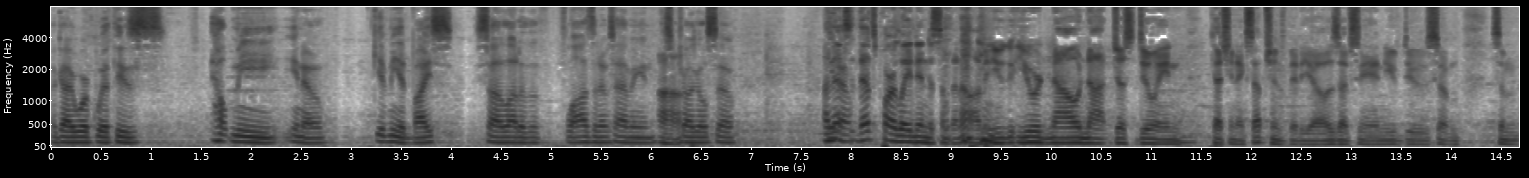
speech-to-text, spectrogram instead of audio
a guy I work with who's helped me, you know, give me advice. Saw a lot of the flaws that I was having and Uh-huh. struggle. So And that's know. that's parlayed into something else. I mean, you you're now not just doing catching exceptions videos. I've seen you do some some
